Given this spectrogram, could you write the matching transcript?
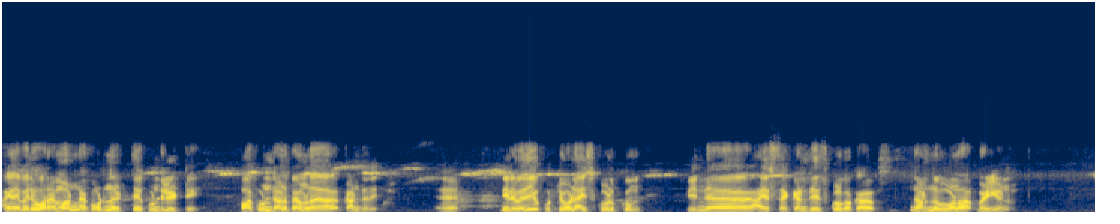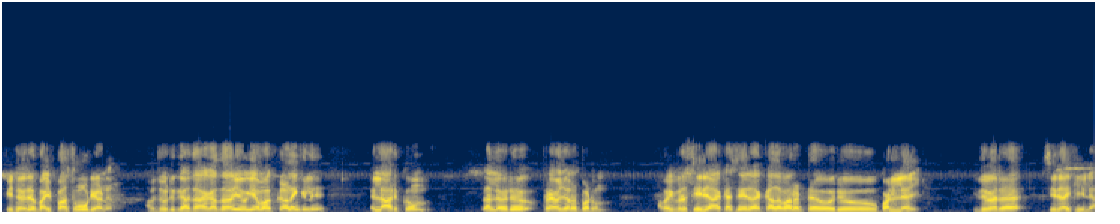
അങ്ങനെ ഇവർ കുറേ മണ്ണൊക്കെ കൊടുന്നിട്ട് കുണ്ടിലിട്ട്. അപ്പോൾ ആ കുണ്ടാണ് ഇപ്പോൾ നമ്മൾ കണ്ടത്. നിരവധി കുട്ടികൾ ഹൈസ്കൂൾക്കും പിന്നെ ഹയർ സെക്കൻഡറി സ്കൂൾക്കൊക്കെ നടന്നു പോണ വഴിയാണ്. പിന്നെ ഒരു ബൈപ്പാസും കൂടിയാണ്. അതൊരു ഗതാഗത യോഗ്യമാക്കുകയാണെങ്കിൽ എല്ലാവർക്കും നല്ലൊരു പ്രയോജനപ്പെടും. അപ്പോൾ ഇവർ ശരിയാക്കുക ശരിയാക്കുക എന്ന് പറഞ്ഞിട്ട് ഒരു കൊല്ലായി. ഇതുവരെ ശരിയാക്കിയില്ല.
